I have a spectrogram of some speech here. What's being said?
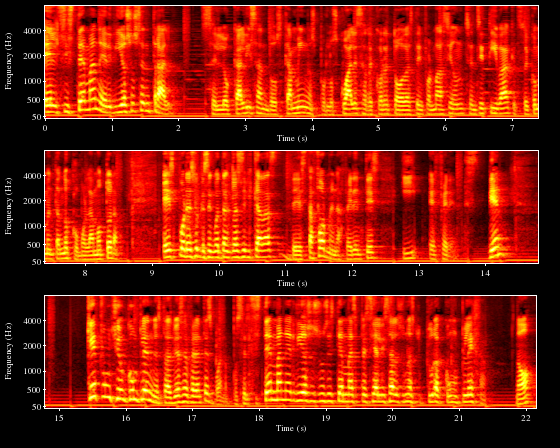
el sistema nervioso central se localizan dos caminos por los cuales se recorre toda esta información sensitiva que te estoy comentando como la motora. Es por eso que se encuentran clasificadas de esta forma, en aferentes y eferentes. Bien, ¿qué función cumplen nuestras vías eferentes? Bueno, pues el sistema nervioso es un sistema especializado, es una estructura compleja, ¿no?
